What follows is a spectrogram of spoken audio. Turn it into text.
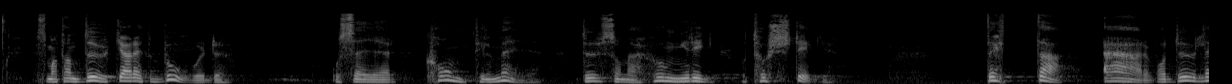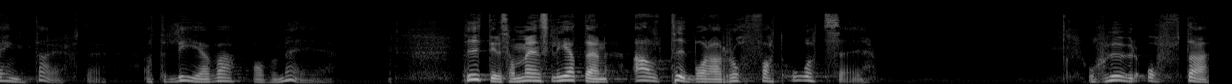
Det är som att han dukar ett bord och säger Kom till mig du som är hungrig och törstig. Detta är vad du längtar efter, att leva av mig. Hittills har mänskligheten alltid bara roffat åt sig. Och hur ofta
